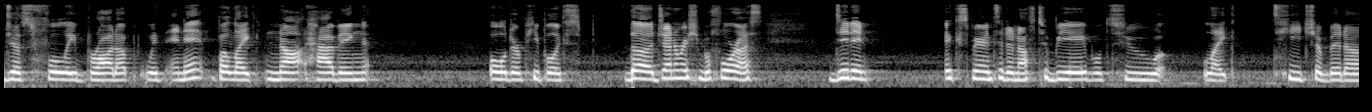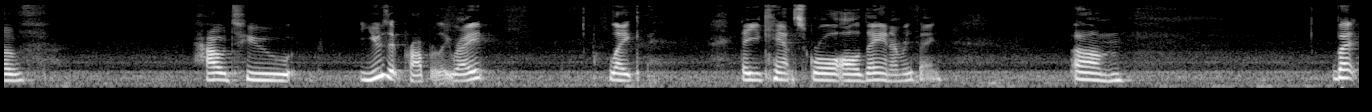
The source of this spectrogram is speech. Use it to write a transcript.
just fully brought up within it, but like not having older people, exp- the generation before us didn't experience it enough to be able to like teach a bit of how to use it properly, right? Like that you can't scroll all day and everything. Um, but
